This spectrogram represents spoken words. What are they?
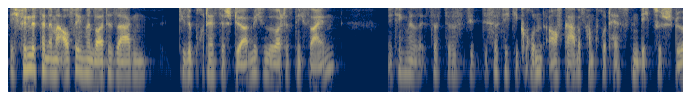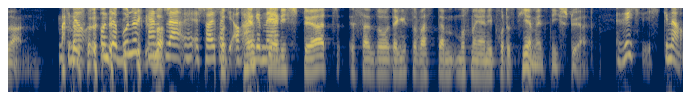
Ich finde es dann immer aufregend, wenn Leute sagen, diese Proteste stören mich und so sollte es nicht sein. Und ich denke mir, ist das, das ist, ist das nicht die Grundaufgabe von Protesten, dich zu stören? Genau. Also, Unser Bundeskanzler Herr Scholz hat ja auch angemerkt. der dich stört, ist dann so, denke ich so was, da muss man ja nicht protestieren, wenn es nicht stört. Richtig, genau.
